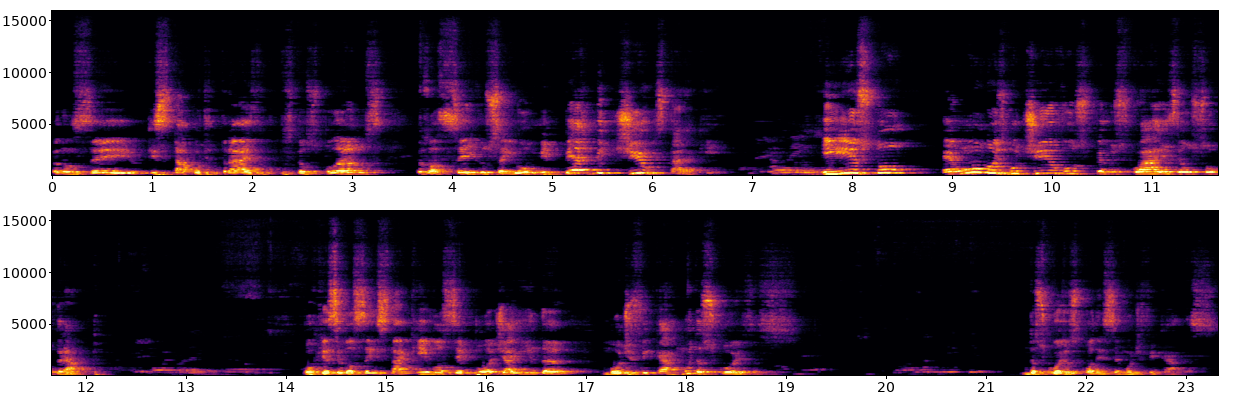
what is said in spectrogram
eu não sei o que está por detrás dos teus planos, eu só sei que o Senhor me permitiu estar aqui. Amém. E isto é um dos motivos pelos quais eu sou grato. Porque se você está aqui, você pode ainda modificar muitas coisas. Muitas coisas podem ser modificadas.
